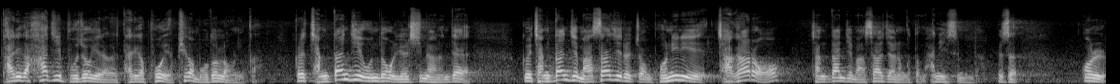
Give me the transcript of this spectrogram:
다리가 하지 부종이라고 해서 다리가 부어요. 피가 못 올라오니까. 그래서 장단지 운동을 열심히 하는데 그 장단지 마사지를 좀 본인이 자가로 장단지 마사지 하는 것도 많이 있습니다. 그래서 오늘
